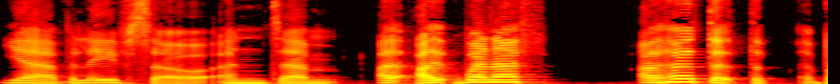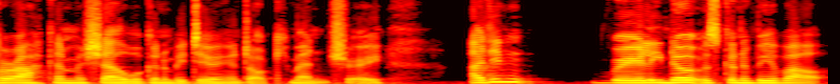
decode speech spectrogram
Yeah, I believe so. And um, I, I when I I heard that the Barack and Michelle were going to be doing a documentary, I didn't really know it was going to be about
